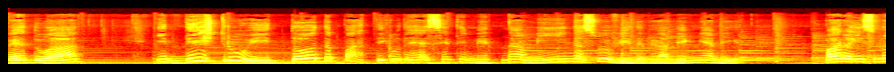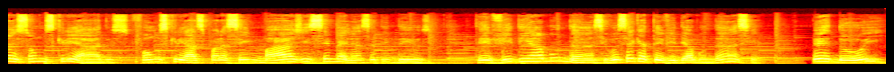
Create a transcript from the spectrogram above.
perdoar e destruir toda partícula de ressentimento na minha e na sua vida, meu amigo e minha amiga. Para isso nós somos criados. Fomos criados para ser imagem e semelhança de Deus, ter vida em abundância. Você quer ter vida em abundância? Perdoe.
